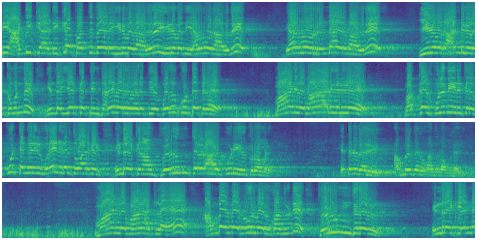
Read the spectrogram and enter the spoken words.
நீ அடிக்க அடிக்க பத்து பேர் இருபது ஆகுது இருபது இருநூறு ஆகுது இருநூறு ரெண்டாயிரம் ஆகுது. இருபது ஆண்டுகளுக்கு முன்பு இந்த இயக்கத்தின் தலைவர்கள் நடத்திய பொதுக்கூட்டத்தில் மாநில மாநாடுகளிலே மக்கள் குழுமி இருக்கிற கூட்டங்களில் உரை நிகழ்த்துவார்கள். இன்றைக்கு நாம் பெரும் திரளாக கூடி இருக்கிறோம் எத்தனை பேர்? ஐம்பது பேர் உட்காந்துருப்பா முன்னாடி. மாநில மாநாட்டில் ஐம்பது பேர் நூறு பேர் உட்கார்ந்துக்கிட்டு பெரும் திரள். இன்றைக்கு என்ன?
